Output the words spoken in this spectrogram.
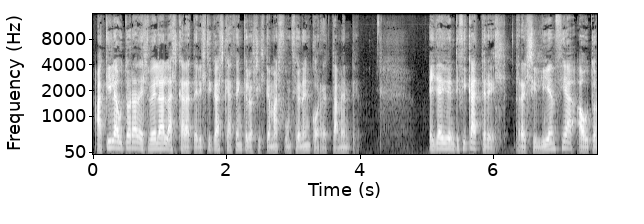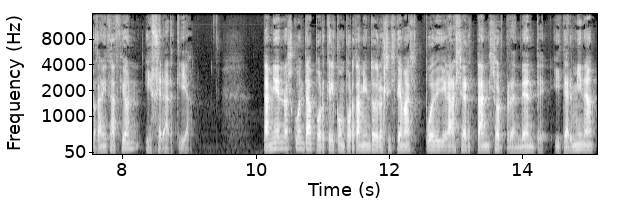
Aquí la autora desvela las características que hacen que los sistemas funcionen correctamente. Ella identifica tres, resiliencia, autoorganización y jerarquía. También nos cuenta por qué el comportamiento de los sistemas puede llegar a ser tan sorprendente y termina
